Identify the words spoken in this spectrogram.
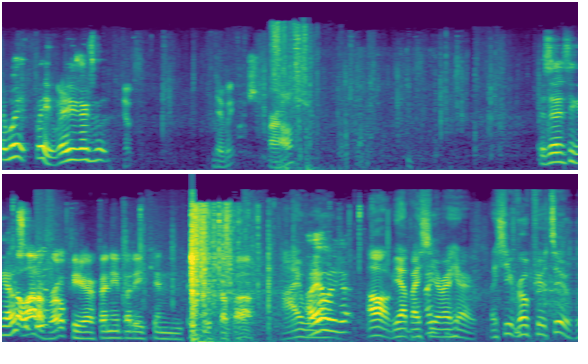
Hey, wait, wait. Where are you guys? go- Did we? Where else? Is there anything else? There's a lot up of rope here. If anybody can pick this stuff up. I will. I already got. Oh, yep. I see I- it right here. I see rope here too.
